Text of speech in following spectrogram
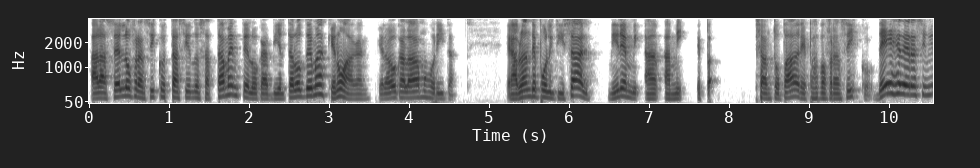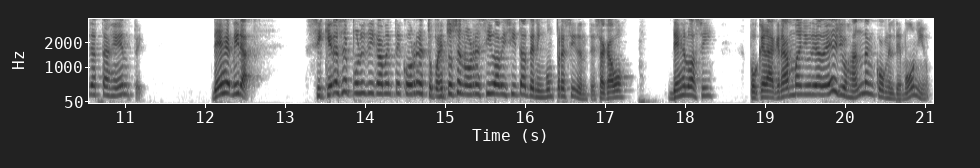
Al hacerlo, Francisco está haciendo exactamente lo que advierte a los demás que no hagan, que era lo que hablábamos ahorita. Hablan de politizar. Miren, a, mí, eh, Santo Padre, Papa Francisco, deje de recibir a esta gente. Deje, mira, si quiere ser políticamente correcto, pues entonces no reciba visitas de ningún presidente. Se acabó. Déjelo así. Porque la gran mayoría de ellos andan con el demonio.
